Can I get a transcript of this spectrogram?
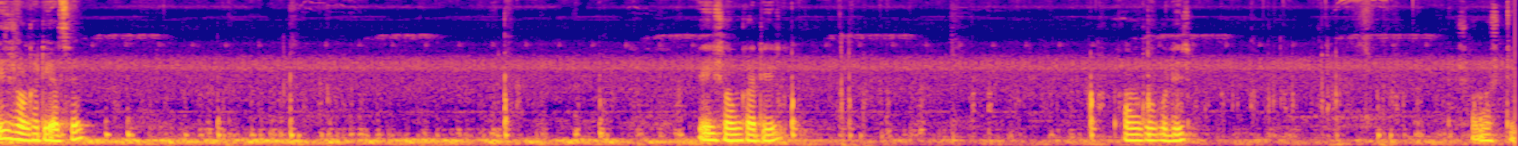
এই যে সংখ্যাটি আছে এই সংখ্যাটির অঙ্কগুলির সমষ্টি।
